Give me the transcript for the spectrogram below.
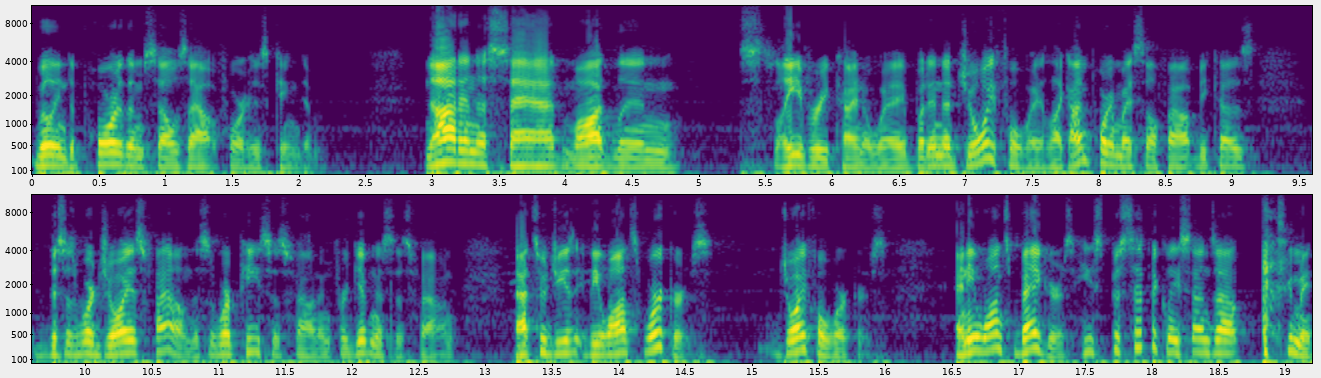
willing to pour themselves out for his kingdom. Not in a sad, maudlin, slavery kind of way, but in a joyful way. Like I'm pouring myself out because this is where joy is found. This is where peace is found and forgiveness is found. That's who Jesus, if he wants workers, joyful workers. And he wants beggars. He specifically sends out, excuse me,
